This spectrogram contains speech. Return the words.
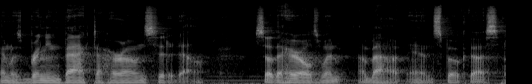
and was bringing back to her own citadel. So the heralds went about and spoke thus.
